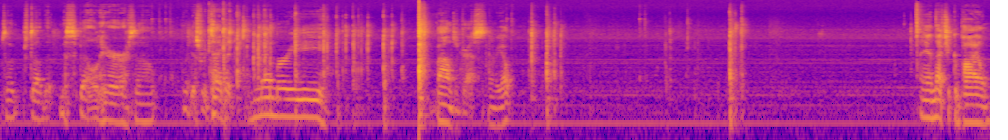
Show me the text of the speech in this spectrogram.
so stuff that misspelled here, so let me just retype it. Memory bounds address. There we go. And that should compile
